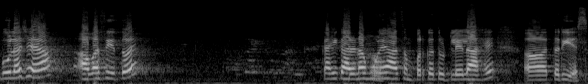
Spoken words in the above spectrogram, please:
बोला जया आवाज येतोय? काही कारणामुळे हा. संपर्क तुटलेला आहे. तर येस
